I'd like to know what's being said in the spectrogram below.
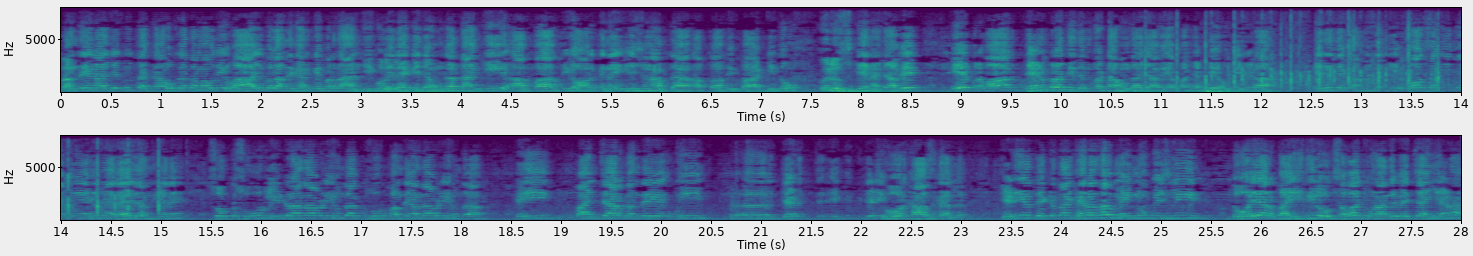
ਬੰਦੇ ਨਾਲ ਜੇ ਕੋਈ ਧੱਕਾ ਹੋਊਗਾ ਤਾਂ ਮੈਂ ਉਹਦੀ ਆਵਾਜ਼ ਬੁਲੰਦ ਕਰਕੇ ਪ੍ਰਧਾਨ ਜੀ ਕੋਲੇ ਲੈ ਕੇ ਜਾਊਂਗਾ ਤਾਂ ਕਿ ਆਪਾਂ ਆਪਦੀ ਆਰਗੇਨਾਈਜੇਸ਼ਨ ਆਪਦਾ, ਆਪਾਂ ਆਪਦੀ ਪਾਰਟੀ ਤੋਂ ਕੋਈ ਰੁੱਸ ਕੇ ਨਾ ਜਾਵੇ। ਇਹ ਪਰਿਵਾਰ ਦਿਨ ਪ੍ਰਤੀ ਦਿਨ ਵੱਡਾ ਹੁੰਦਾ ਜਾਵੇ। ਆਪਾਂ ਇਕੱਠੇ ਹੋ ਕੇ ਜਿਹੜਾ ਇਹਦੇ ਤੇ ਕੰਮ ਕਰੀਏ। ਬਹੁਤ ਸਾਰੀਆਂ ਕਮੀਆਂ ਇਹੀਆਂ ਰਹਿ ਜਾਂਦੀਆਂ ਨੇ। ਸੋ ਕਸੂਰ ਲੀਡਰਾਂ ਦਾ ਵੀ ਨਹੀਂ ਹੁੰਦਾ, ਕਸੂਰ ਬੰਦਿਆਂ ਦਾ ਵੀ ਨਹੀਂ ਹੁੰਦਾ। ਕਈ ਪੰਜ ਚਾਰ ਬੰਦੇ ਉਹੀ ਜਿਹੜੀ ਹੋਰ ਖਾਸ ਗੱਲ, ਜਿਹੜੀਆਂ ਦਿੱਕਤਾਂ ਖੈਰਾ ਸਾਹਿਬ, ਮੈਨੂੰ ਪਿਛਲੀ 2022 ਦੀ ਲੋਕ ਸਭਾ ਚੋਣਾਂ ਦੇ ਵਿੱਚ ਆਈਆਂ ਨਾ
